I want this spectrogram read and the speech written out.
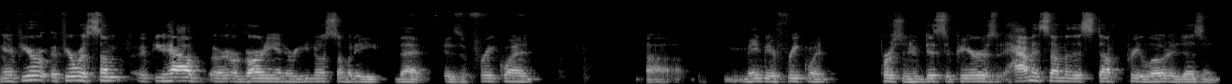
And if you're if you're with some if you have a, guardian or you know somebody that is a frequent uh, maybe a frequent person who disappears, having some of this stuff preloaded doesn't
